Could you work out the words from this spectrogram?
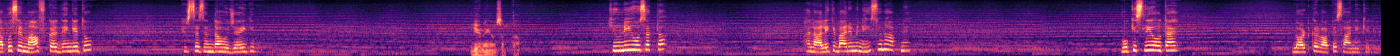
آپ اسے معاف کر دیں گے تو پھر سے زندہ ہو جائے گی۔ یہ نہیں ہو سکتا۔ کیوں نہیں ہو سکتا؟ حلالے کے بارے میں نہیں سنا آپ نے؟ وہ کس لیے ہوتا ہے؟ لوٹ کر واپس آنے کے لیے۔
